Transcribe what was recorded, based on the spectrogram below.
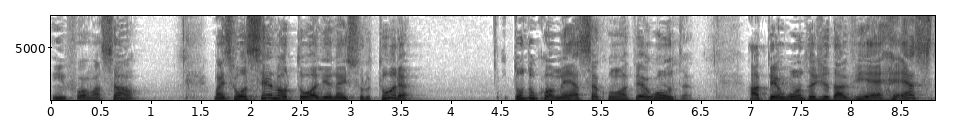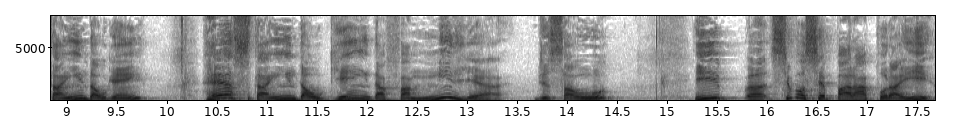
informação. Mas você notou ali na estrutura, tudo começa com uma pergunta. A pergunta de Davi é: resta ainda alguém? Resta ainda alguém da família de Saul? E uh, se você parar por aí,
